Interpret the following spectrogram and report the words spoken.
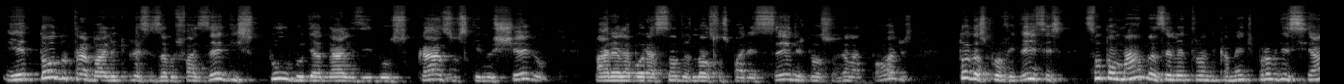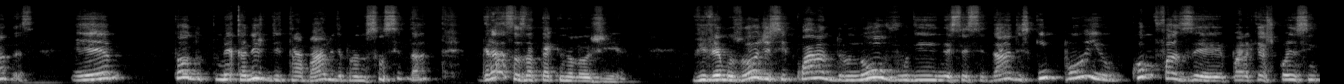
E todo o trabalho que precisamos fazer de estudo, de análise dos casos que nos chegam, para a elaboração dos nossos pareceres, nossos relatórios, todas as providências são tomadas eletronicamente, providenciadas, e todo o mecanismo de trabalho, de produção se dá graças à tecnologia. Vivemos hoje esse quadro novo de necessidades que impõe como fazer para que as coisas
